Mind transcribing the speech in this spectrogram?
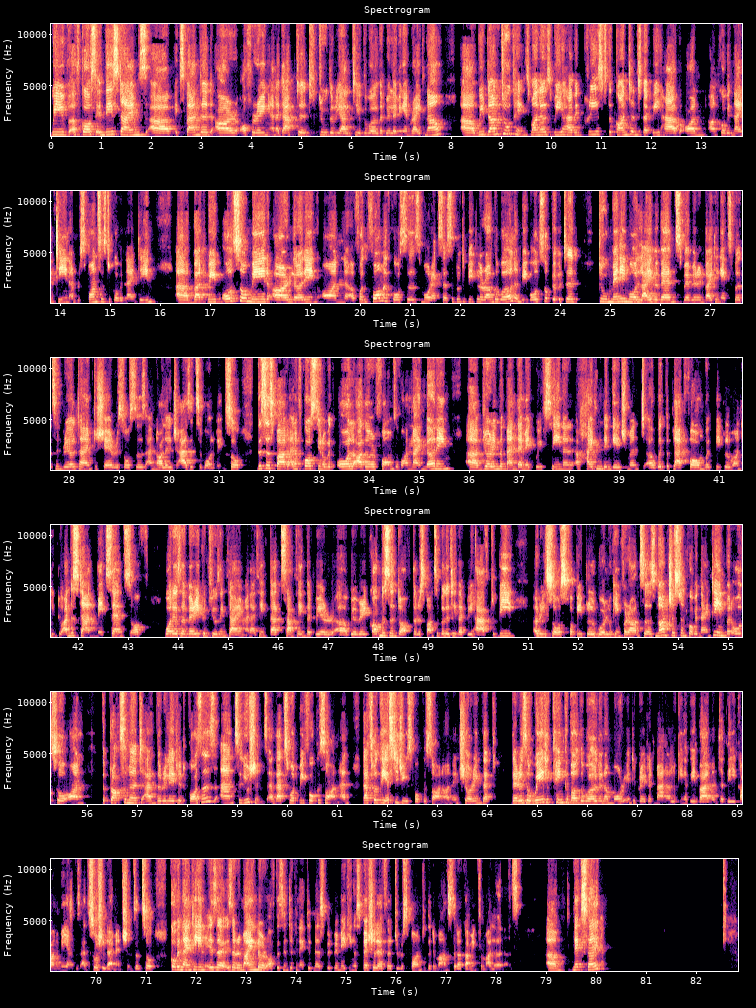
We've, of course, in these times, uh, expanded our offering and adapted to the reality of the world that we're living in right now. Uh, we've done two things. One is we have increased the content that we have on, on COVID-19 and responses to COVID-19. Uh, but we've also made our learning on uh, for the formal courses more accessible to people around the world. And we've also pivoted to many more live events where we're inviting experts in real time to share resources and knowledge as it's evolving. So this is part, and of course, you know, with all other forms of online learning, uh, during the pandemic, we've seen a, a heightened engagement uh, with the platform, with people wanting to understand, make sense of what is a very confusing time. And I think that's something that we're uh, we're very cognizant of the responsibility that we have to be a resource for people who are looking for answers, not just on COVID-19, but also on the proximate and the related causes and solutions. And that's what we focus on. And that's what the SDGs focus on, on ensuring that there is a way to think about the world in a more integrated manner, looking at the environment and the economy and the, and the social dimensions. And so COVID-19 is a, is a reminder of this interconnectedness, but we're making a special effort to respond to the demands that are coming from our learners. Um, next slide.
